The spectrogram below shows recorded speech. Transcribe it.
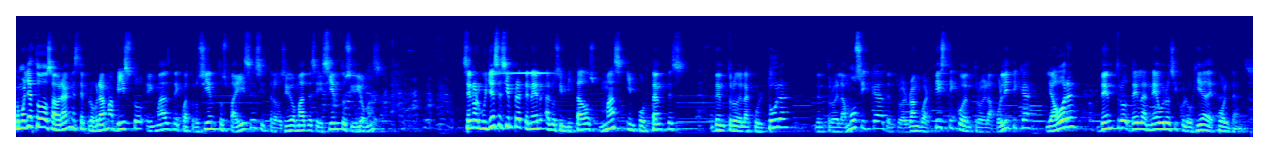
Como ya todos sabrán, este programa, visto en más de 400 países y traducido a más de 600 idiomas, se enorgullece siempre de tener a los invitados más importantes dentro de la cultura, dentro de la música, dentro del rango artístico, dentro de la política y ahora dentro de la neuropsicología de pole dance.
